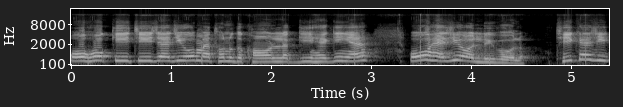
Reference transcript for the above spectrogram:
ਉਹ ਕੀ ਚੀਜ਼ ਹੈ ਜੀ, ਉਹ ਮੈਂ ਤੁਹਾਨੂੰ ਦਿਖਾਉਣ ਲੱਗੀ ਹੈਗੀ ਹੈ। ਉਹ ਹੈ ਜੀ ਓਲੀਵ ਆਇਲ ਠੀਕ ਹੈ ਜੀ,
